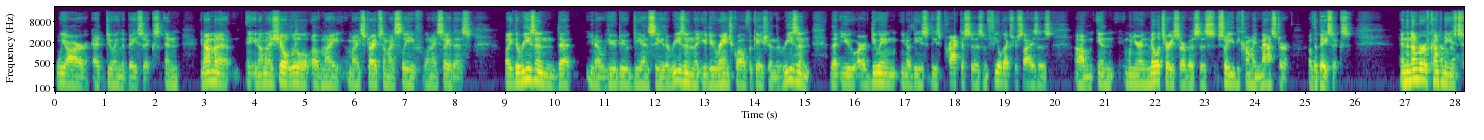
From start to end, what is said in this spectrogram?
we are at doing the basics. And you know, I'm gonna you know I'm gonna show a little of my my stripes on my sleeve when I say this. Like the reason that you know you do DNC, the reason that you do range qualification, the reason that you are doing you know these these practices and field exercises um, in when you're in military services, so you become a master of the basics. And the number of companies,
